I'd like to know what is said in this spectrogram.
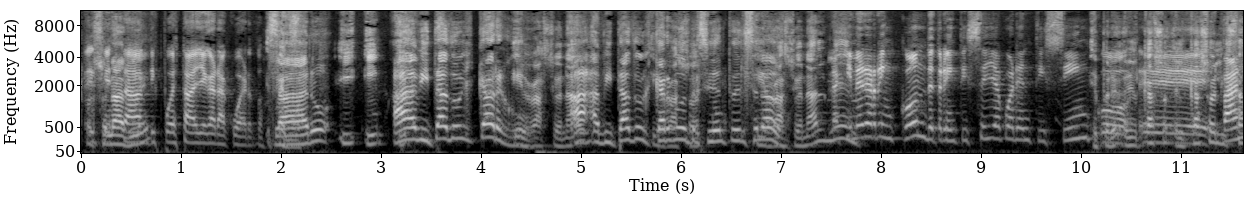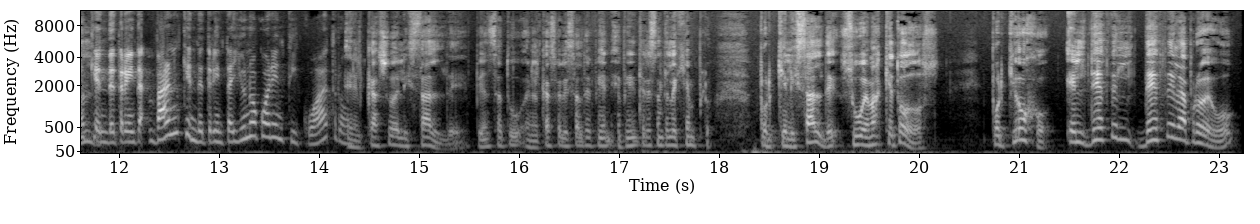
eh, que Razonable. está dispuesta a llegar a acuerdos. Claro, Y- y- ha habitado el cargo. Irracional. Ha habitado el cargo de presidente del Senado. Irracionalmente. La Jimena Rincón de 36 a 45. Eh, pero en el caso- el caso del Banken de 30, Banken de 31 a 44. En el caso de Elizalde, piensa tú, en el caso de Elizalde es bien, es bien interesante el ejemplo, porque Elizalde sube más que todos, porque ojo, él desde el, desde el apruebo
